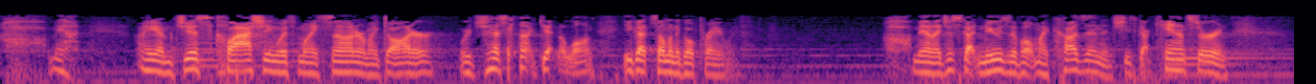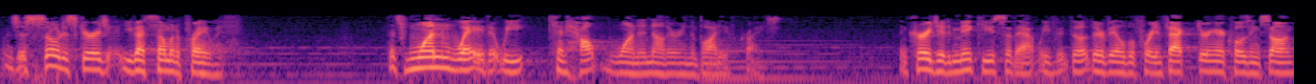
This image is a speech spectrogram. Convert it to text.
Oh, man, I am just clashing with my son or my daughter. We're just not getting along. You got someone to go pray with. Oh, man, I just got news about my cousin and she's got cancer and it's just so discouraging. You got someone to pray with. That's one way that we can help one another in the body of Christ. I encourage you to make use of that. We've, they're available for you. In fact, during our closing song,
